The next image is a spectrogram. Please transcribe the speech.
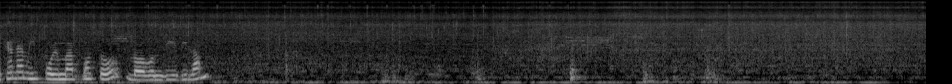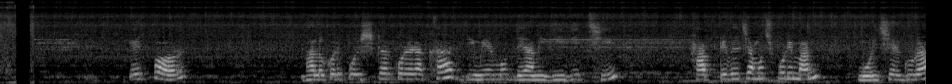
এখানে আমি পরিমাপ মতো লবণ দিয়ে দিলাম। এরপর ভালো করে পরিষ্কার করে রাখা ডিমের মধ্যে আমি দিয়ে দিচ্ছি হাফ টেবিল চামচ পরিমাণ মরিচের গুঁড়া।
